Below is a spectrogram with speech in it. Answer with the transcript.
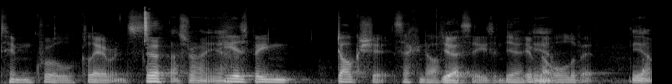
Tim Krul clearance. Yeah. That's right. Yeah, he has been dog shit second half Yeah. of the season, Yeah. if Yeah. not all of it. Yeah.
